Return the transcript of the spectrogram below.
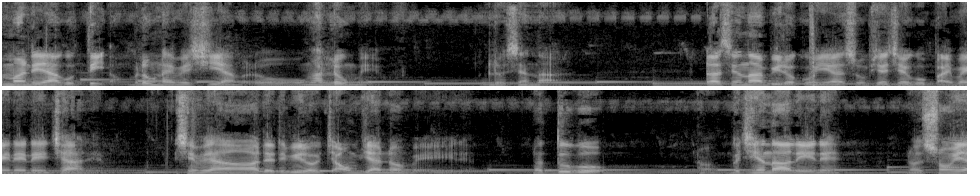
အမှန်တရားကိုသိအောင်မလုပ်နိုင်ပဲရှိရမလို့ငါလုပ်မယ်အဲ့လိုစဉ်းစားအဲ့ဒါစဉ်းစားပြီးတော့ကိုရင်ကဆုံးဖြတ်ချက်ကိုပိုင်ပိုင်နိုင်နိုင်ချတယ် အရှင်ဗျာတဲ့တပည့်တော်ကြောင်းပြန်တော့မယ်တဲ့တော့သူ့ဖို့နော်ငကြင်းသားလေးနဲ့နော်ဆွန့်ရ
